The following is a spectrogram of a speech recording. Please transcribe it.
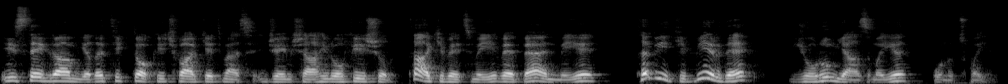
Instagram ya da TikTok hiç fark etmez. Cem Şahin Official takip etmeyi ve beğenmeyi tabii ki bir de yorum yazmayı unutmayın.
